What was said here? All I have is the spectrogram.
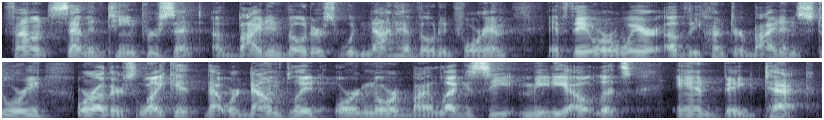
found 17% of Biden voters would not have voted for him if they were aware of the Hunter Biden story or others like it that were downplayed or ignored by legacy media outlets and big tech.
